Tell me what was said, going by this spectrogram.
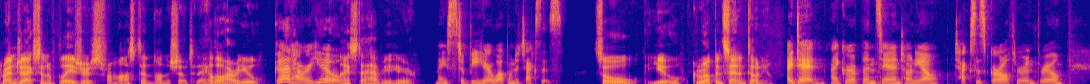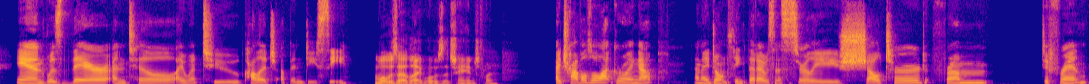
Carenn Jackson of Glazer's from Austin on the show today. Hello, how are you? Good. How are you? Nice to have you here. Nice to be here. Welcome to Texas. So, you grew up in San Antonio. I did. I grew up in San Antonio, Texas girl through and through, and was there until I went to college up in DC. What was that like? What was the change like? I traveled a lot growing up, and I don't think that I was necessarily sheltered from different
